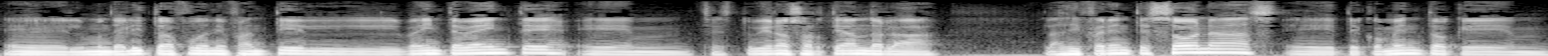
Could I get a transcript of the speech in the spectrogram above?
eh, el Mundialito de Fútbol Infantil 2020, eh, se estuvieron sorteando las diferentes zonas. te comento que,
